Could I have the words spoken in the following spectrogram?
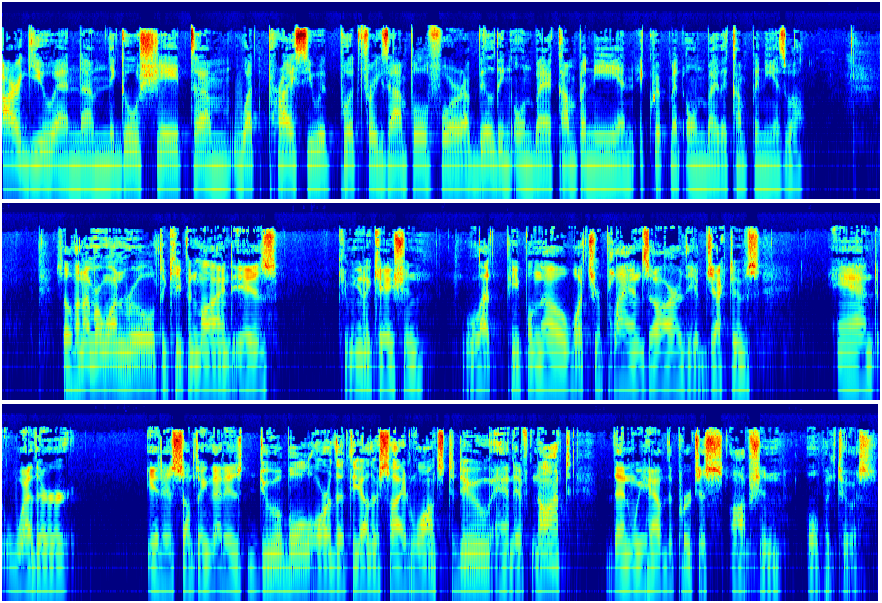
argue and um, negotiate um, what price you would put, for example, for a building owned by a company and equipment owned by the company as well. So, the number one rule to keep in mind is communication. Let people know what your plans are, the objectives, and whether it is something that is doable or that the other side wants to do. And if not, then we have the purchase option open to us.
